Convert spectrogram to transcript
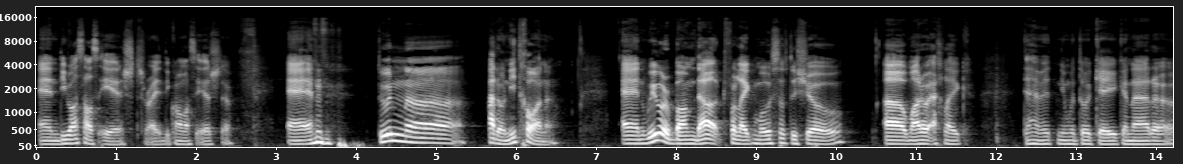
En die was als eerst, right? Die kwam als eerste. En toen hadden we niet gewonnen. And we were bummed out for like most of the show. Uh, maar we echt like, damn it, nu moeten we kijken naar eh,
